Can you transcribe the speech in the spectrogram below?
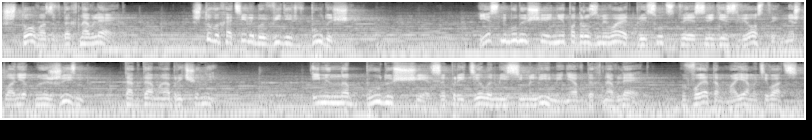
Что вас вдохновляет? Что вы хотели бы видеть в будущем? Если будущее не подразумевает присутствие среди звезд и межпланетную жизнь, тогда мы обречены. Именно будущее за пределами Земли меня вдохновляет – в этом моя мотивация.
